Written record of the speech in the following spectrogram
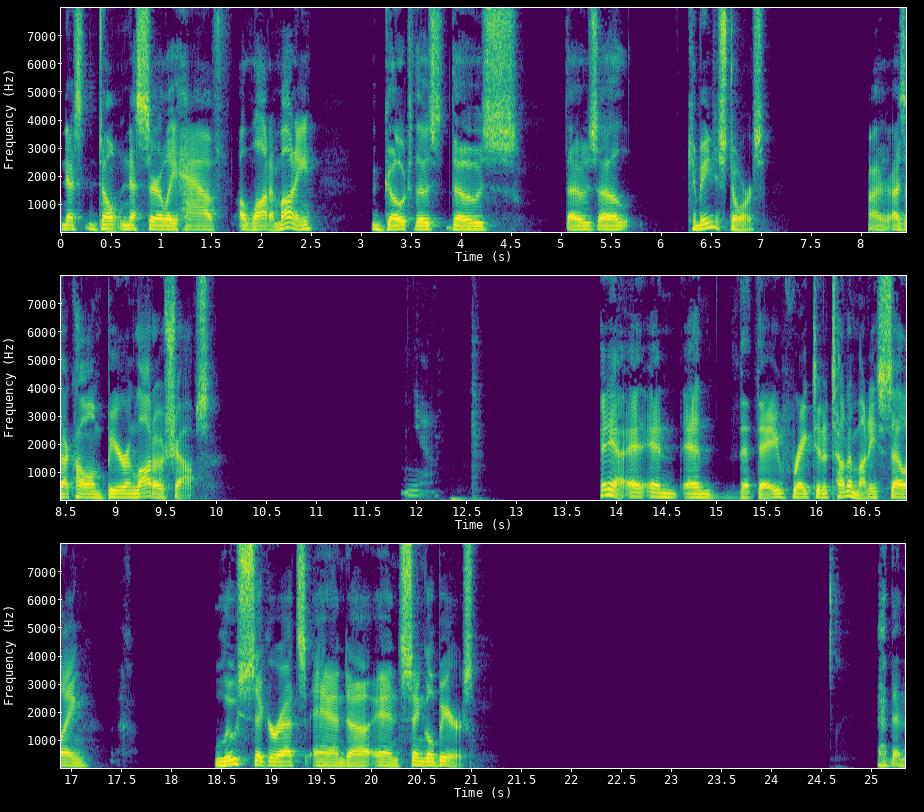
nec- don't necessarily have a lot of money go to those those those uh, convenience stores, as I call them, beer and lotto shops. Yeah. And yeah, and and, that they raked in a ton of money selling loose cigarettes and uh, and single beers. and then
